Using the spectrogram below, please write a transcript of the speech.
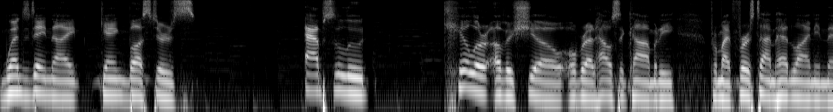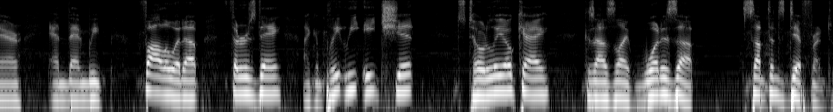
Wednesday night, gangbusters, absolute killer of a show over at House of Comedy for my first time headlining there. And then we follow it up Thursday. I completely ate shit. It's totally okay because I was like, what is up? Something's different.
